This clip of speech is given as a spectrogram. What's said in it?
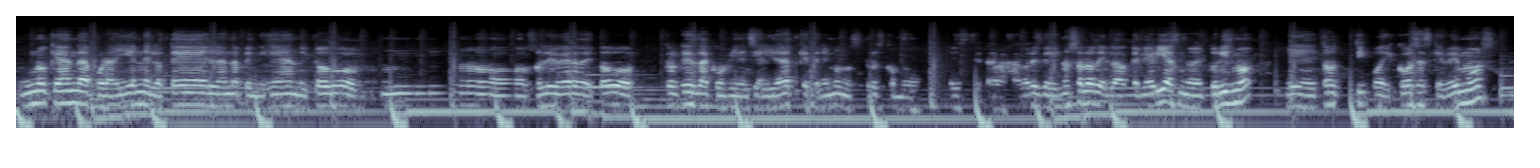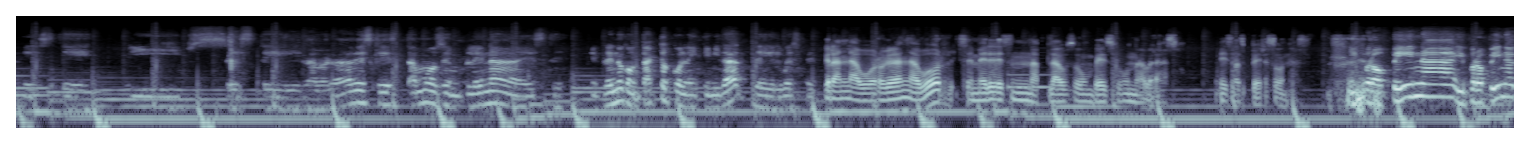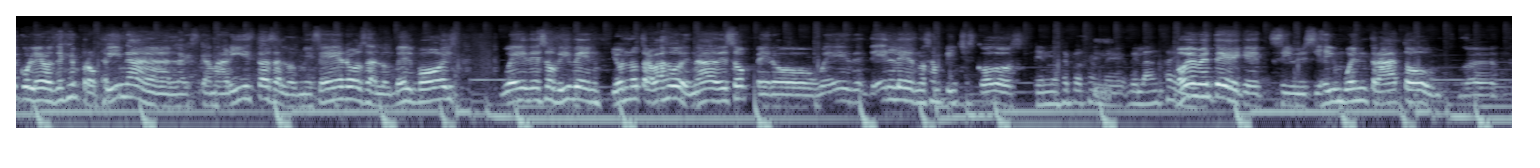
uno que anda por ahí en el hotel, anda pendejeando y todo, uno suele ver de todo. Creo que es la confidencialidad que tenemos nosotros como este, trabajadores de no solo de la hotelería, sino del turismo, eh, todo tipo de cosas que vemos, este, y pues, este, la verdad es que estamos en plena, este, en pleno contacto con la intimidad del huésped. Gran labor, gran labor. Se merecen un aplauso, un beso, un abrazo. Esas personas. Y propina, y propina, culeros. Dejen propina a las camaristas, a los meseros, a los bellboys. Güey, de eso viven. Yo no trabajo de nada de eso, pero, güey, de- denles, no sean pinches codos. que no se pasen de, de lanza. y- Obviamente que si, si hay un buen trato,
